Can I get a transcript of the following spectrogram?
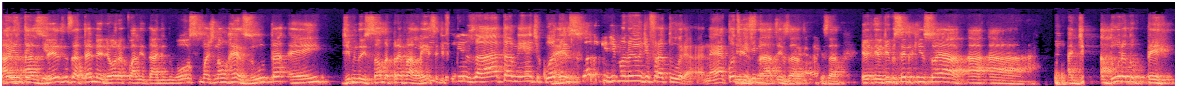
às, às vezes até melhora a qualidade do osso, mas não resulta em diminuição da prevalência de Exatamente. Quanto, é quanto que diminuiu de fratura, né? Quanto exato, que diminuiu? Exato, exato. Eu, eu, digo sempre que isso é a, a, a, a ditadura do P,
